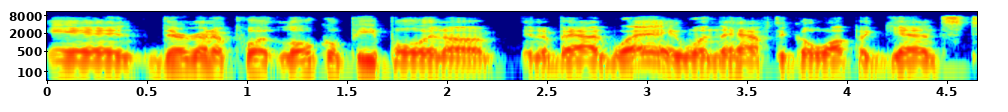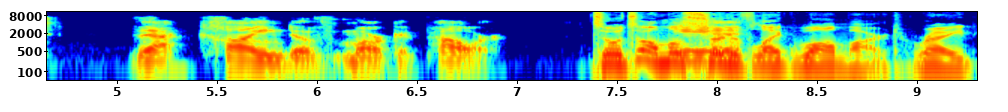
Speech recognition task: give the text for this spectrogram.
And they're going to put local people in a in a bad way when they have to go up against that kind of market power. So it's almost and, sort of like Walmart, right?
